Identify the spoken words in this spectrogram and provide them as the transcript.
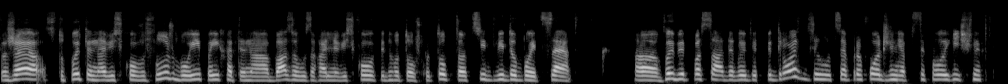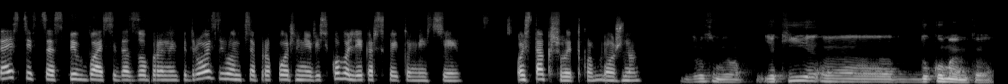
вже вступити на військову службу і поїхати на базову загальну військову підготовку. Тобто ці дві доби це. Е, Вибір посади, вибір підрозділу, це проходження психологічних тестів, це співбесіда з обраним підрозділом, це проходження військово-лікарської комісії. Ось так швидко можна. Зрозуміло. Які е, документи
